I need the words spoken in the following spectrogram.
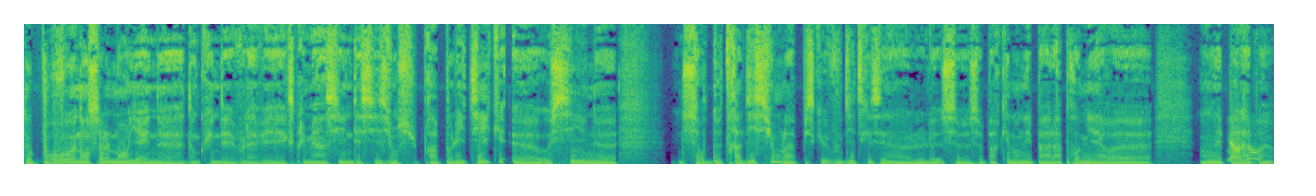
Donc pour vous, non seulement il y a une donc une vous l'avez exprimé ainsi une décision supra-politique, euh, aussi une une sorte de tradition là, puisque vous dites que c'est ce, ce, parquet n'en est pas à la première, euh, n'en est pas la première,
